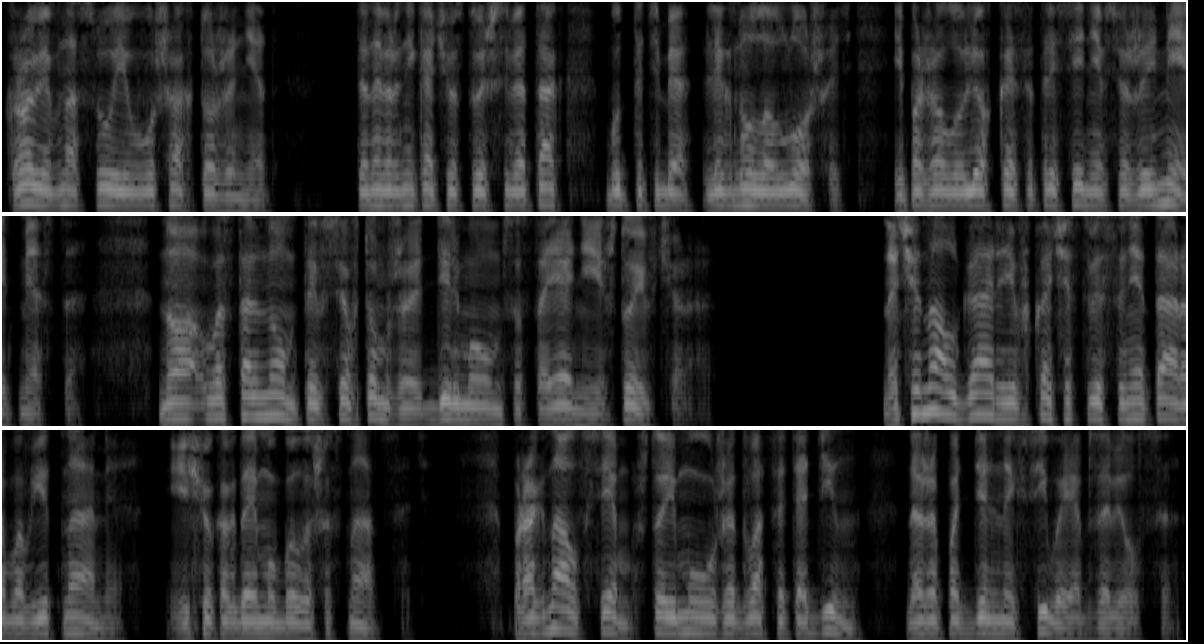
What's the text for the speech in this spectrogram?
Крови в носу и в ушах тоже нет. Ты наверняка чувствуешь себя так, будто тебя легнула лошадь, и, пожалуй, легкое сотрясение все же имеет место. Но в остальном ты все в том же дерьмовом состоянии, что и вчера. Начинал Гарри в качестве санитара во Вьетнаме, еще когда ему было шестнадцать. Прогнал всем, что ему уже двадцать один, даже поддельной ксивой обзавелся.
